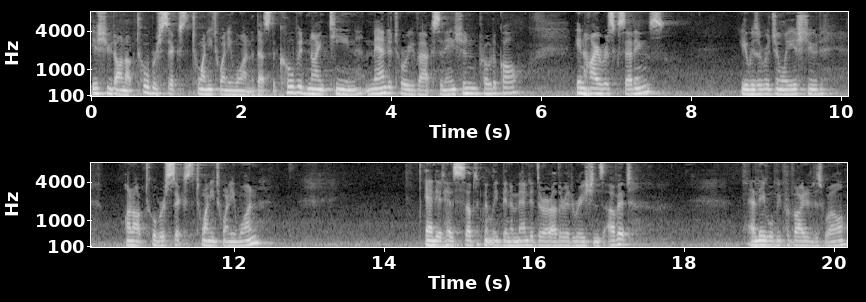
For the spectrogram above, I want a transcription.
issued on October 6, 2021. That's the COVID 19 mandatory vaccination protocol in high risk settings. It was originally issued on October 6, 2021. and it has subsequently been amended. There are other iterations of it, and they will be provided as well.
